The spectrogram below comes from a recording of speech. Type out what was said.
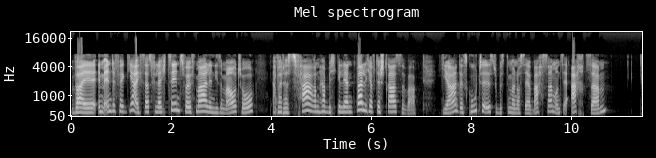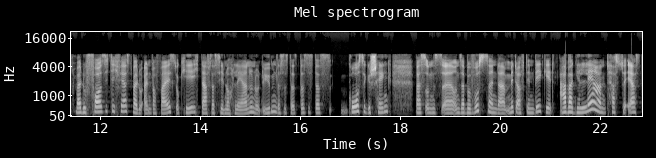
weil im Endeffekt, ja, ich saß vielleicht zehn, zwölf Mal in diesem Auto, aber das Fahren habe ich gelernt, weil ich auf der Straße war. Ja, das Gute ist, du bist immer noch sehr wachsam und sehr achtsam weil du vorsichtig fährst, weil du einfach weißt, okay, ich darf das hier noch lernen und üben. Das ist das, das ist das große Geschenk, was uns äh, unser Bewusstsein da mit auf den Weg geht. Aber gelernt hast du erst,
